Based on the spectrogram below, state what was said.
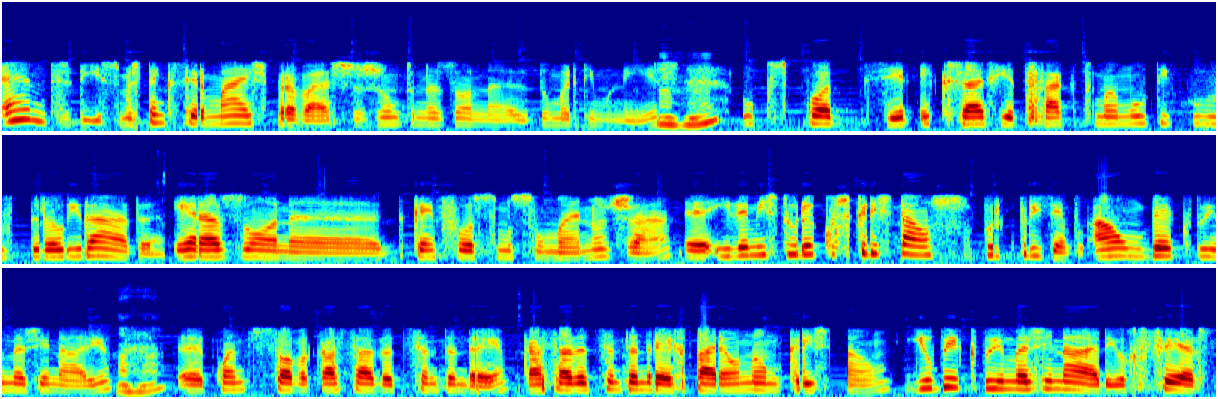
Antes disso, mas tem que ser mais para baixo, junto na zona do Martim Muniz, uhum. o que se pode dizer é que já havia de facto uma multiculturalidade. Era a zona de quem fosse muçulmano já eh, e da mistura com os cristãos. Porque, por exemplo, há um beco do imaginário uhum. quando se sobe a calçada de Santo André. A calçada de Santo André, repara, é um nome cristão. E o beco do imaginário refere-se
